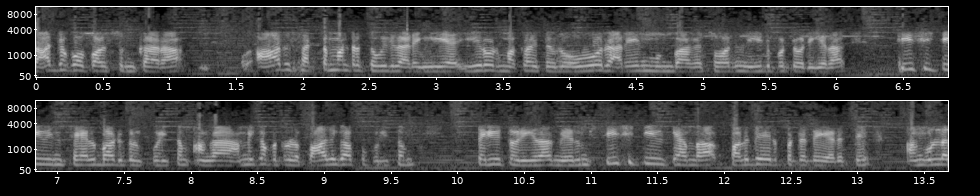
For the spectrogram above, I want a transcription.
ராஜகோபால் சுங்காரா ஆறு சட்டமன்ற தொகுதியில் அடங்கிய ஈரோடு மக்களவைத் தொகுதியில் ஒவ்வொரு அறையின் முன்பாக சோதனையில் ஈடுபட்டு வருகிறார். சிசிடிவியின் செயல்பாடுகள் குறித்தும் அங்கு அமைக்கப்பட்டுள்ள பாதுகாப்பு குறித்தும் தெரிவித்து வருகிறார். மேலும் சிசிடிவி கேமரா பழுது ஏற்பட்டதை அடுத்து அங்குள்ள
